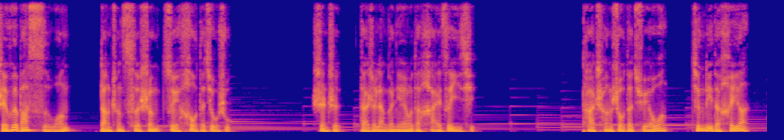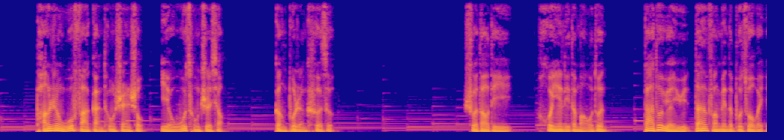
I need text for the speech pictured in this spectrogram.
谁会把死亡当成此生最后的救赎？甚至带着两个年幼的孩子一起，他承受的绝望，经历的黑暗，旁人无法感同身受，也无从知晓，更不忍苛责。说到底，婚姻里的矛盾，大多源于单方面的不作为。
